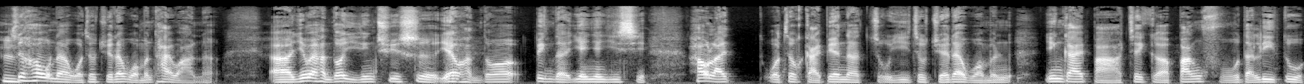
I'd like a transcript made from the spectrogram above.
嗯之后呢，我就觉得我们太晚了。呃，因为很多已经去世，也有很多病的奄奄一息。后来我就改变了主意，就觉得我们应该把这个帮扶的力度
